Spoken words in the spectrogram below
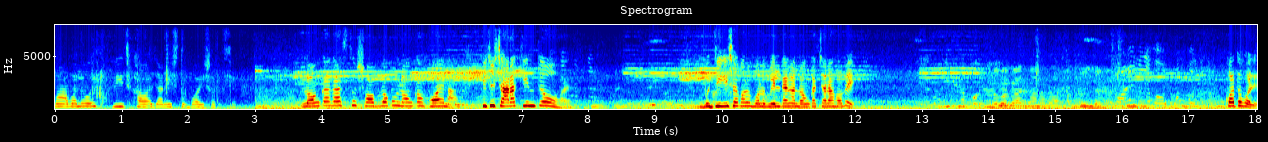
মা বলে, ওই ফ্রিজ খাওয়া জানিস তো, বয়স হচ্ছে। লঙ্কা গাছ তো সব রকম লঙ্কা হয় না, কিছু চারা কিনতেও হয়। জিজ্ঞাসা করো, বলো বেলডাঙ্গা লঙ্কা চারা হবে? কত করে?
